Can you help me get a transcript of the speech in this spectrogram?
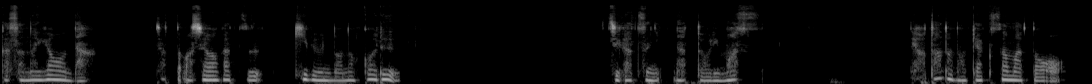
かそのような、ちょっとお正月気分の残る1月になっております。で、ほとんどのお客様と、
